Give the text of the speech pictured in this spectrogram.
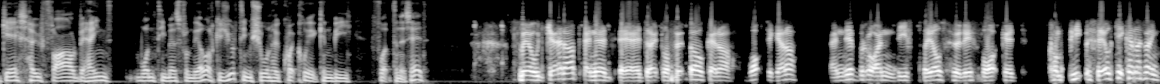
guess how far behind one team is from the other? Because your team's shown how quickly it can be flipped in its head. Well, Gerrard and the uh, director of football kind of worked together and they brought in these players who they thought could compete with Celtic kind of thing.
